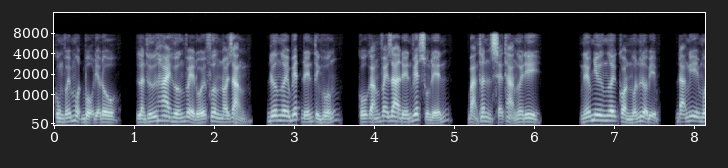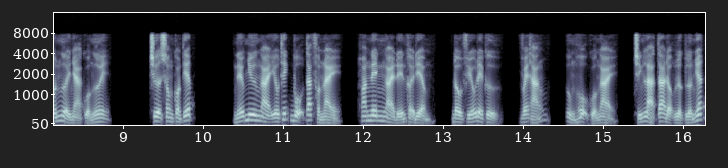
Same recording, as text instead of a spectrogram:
cùng với một bộ địa đồ lần thứ hai hướng về đối phương nói rằng đưa ngươi biết đến tình huống cố gắng vẽ ra đến viết xuống đến bản thân sẽ thả ngươi đi nếu như ngươi còn muốn lừa bịp, đã nghĩ muốn người nhà của ngươi. Chưa xong còn tiếp. Nếu như ngài yêu thích bộ tác phẩm này, hoan nên ngài đến khởi điểm, đầu phiếu đề cử, vé thắng, ủng hộ của ngài chính là ta động lực lớn nhất.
